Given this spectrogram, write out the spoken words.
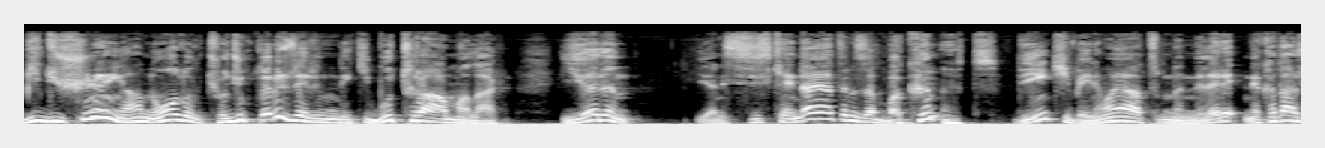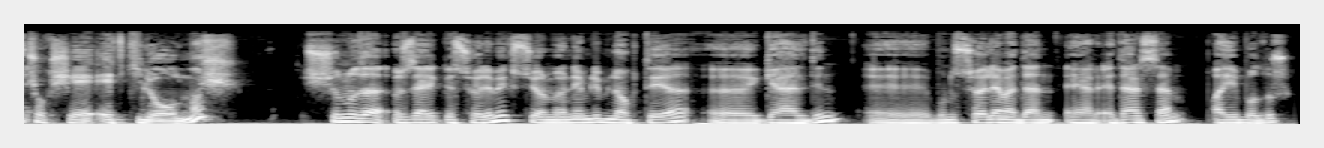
bir düşünün ya ne olur çocuklar üzerindeki bu travmalar yarın yani siz kendi hayatınıza bakın. Evet. Deyin ki benim hayatımda nelere ne kadar çok şeye etkili olmuş. Şunu da özellikle söylemek istiyorum. Önemli bir noktaya e, geldin. E, bunu söylemeden eğer edersem ayıp olur.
